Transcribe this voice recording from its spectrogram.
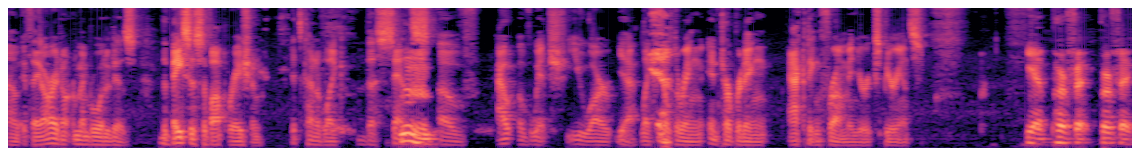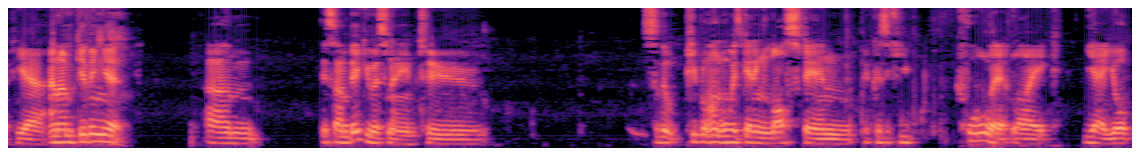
Um, if they are, I don't remember what it is. The basis of operation. It's kind of like the sense mm. of out of which you are, yeah, like yeah. filtering, interpreting, acting from in your experience. Yeah, perfect, perfect. Yeah, and I'm giving it um, this ambiguous name to so that people aren't always getting lost in because if you call it like yeah your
